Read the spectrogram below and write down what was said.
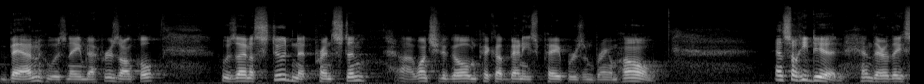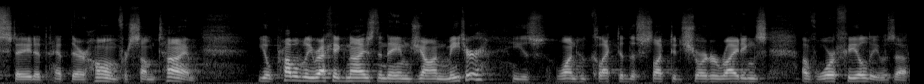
Ben, who was named after his uncle, who was then a student at Princeton, I want you to go and pick up Benny's papers and bring them home. And so he did, and there they stayed at, at their home for some time. You'll probably recognize the name John Meeter. He's one who collected the selected shorter writings of Warfield. He was a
